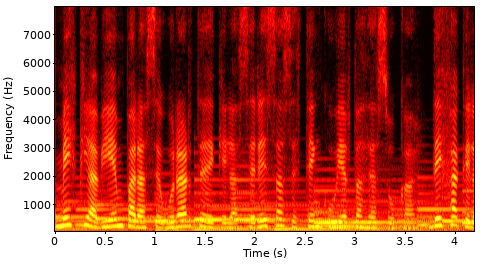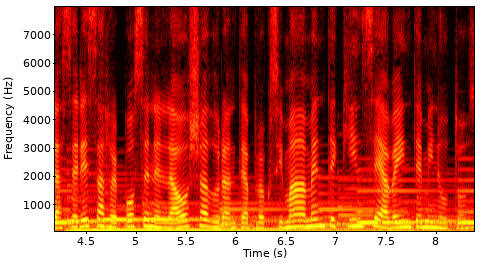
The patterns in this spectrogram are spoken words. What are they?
Mezcla bien para asegurarte de que las cerezas estén cubiertas de azúcar. Deja que las cerezas reposen en la olla durante aproximadamente 15 a 20 minutos.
